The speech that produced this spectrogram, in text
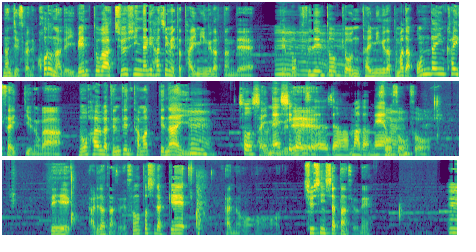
なんていうんですかね、コロナでイベントが中止になり始めたタイミングだったんで、デボプスデイ東京のタイミングだとまだオンライン開催っていうのが、ノウハウが全然溜まってない。うん、そうですよね。4タイミングで月じゃまだね。そうそうそう。で、あれだったんですよね。その年だけ、あの、中止にしちゃったんですよね。うん。う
